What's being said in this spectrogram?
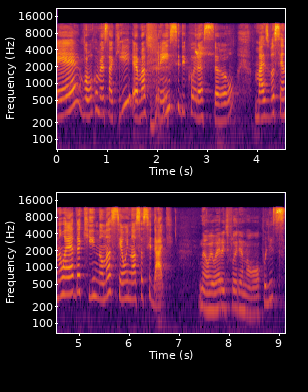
é, vamos começar aqui, é uma frense de coração, mas você não é daqui, não nasceu em nossa cidade. Não, eu era de Florianópolis,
